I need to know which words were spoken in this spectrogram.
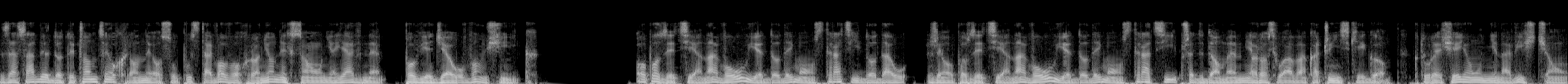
zasady dotyczące ochrony osób ustawowo chronionych są niejawne, powiedział Wąsik. Opozycja nawołuje do demonstracji dodał, że opozycja nawołuje do demonstracji przed domem Jarosława Kaczyńskiego, które sieją nienawiścią.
